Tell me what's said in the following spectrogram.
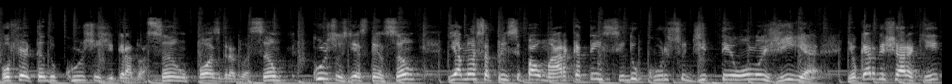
ofertando cursos de graduação, pós-graduação, cursos de extensão e a nossa principal marca tem sido o curso de teologia. Eu quero deixar aqui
